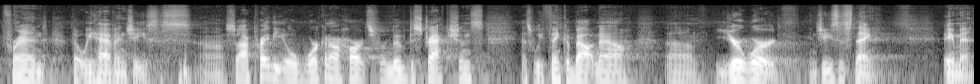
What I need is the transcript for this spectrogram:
friend that we have in Jesus. Uh, so I pray that you'll work in our hearts, remove distractions as we think about now um, your word. In Jesus' name, amen.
